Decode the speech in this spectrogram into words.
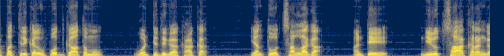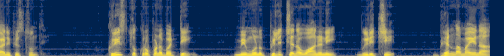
పత్రికల ఉపోద్ఘాతము వంటిదిగా కాక ఎంతో చల్లగా అంటే నిరుత్సాహకరంగా అనిపిస్తుంది. క్రీస్తు కృపను బట్టి మిమ్మను పిలిచిన వానిని విడిచి భిన్నమైన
